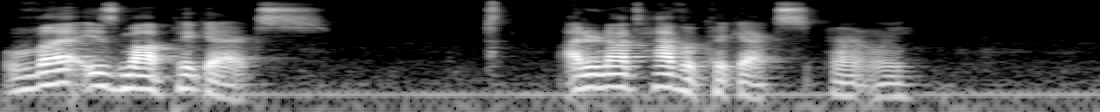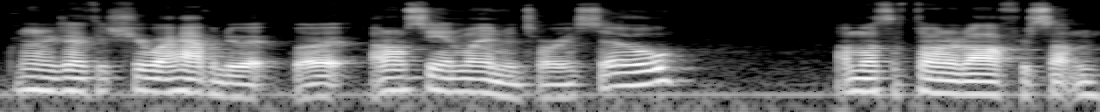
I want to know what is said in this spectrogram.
Well, that is my pickaxe. I do not have a pickaxe, apparently. I'm not exactly sure what happened to it, but I don't see it in my inventory, so... I must have thrown it off or something.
